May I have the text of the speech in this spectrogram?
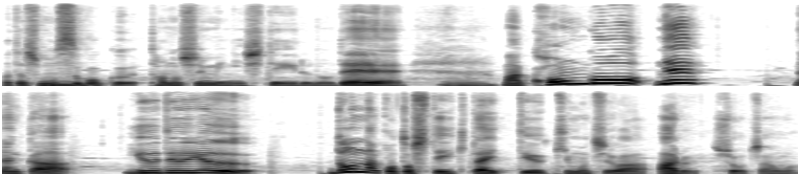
私もすごく楽しみにしているので、うん。まあ今後ね、なんか、You do you、どんなことしていきたいっていう気持ちはある？翔ちゃんは。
